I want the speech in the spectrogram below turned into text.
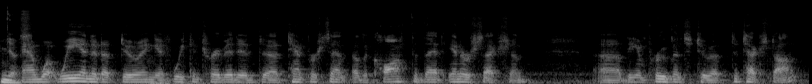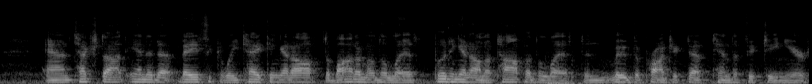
Yes. And what we ended up doing is we contributed uh, 10% of the cost of that intersection, uh, the improvements to it, to TxDOT. And TxDOT ended up basically taking it off the bottom of the list, putting it on the top of the list, and moved the project up 10 to 15 years.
